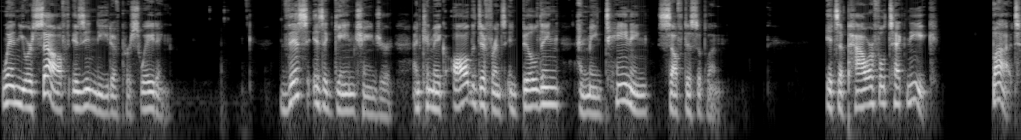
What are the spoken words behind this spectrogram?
when yourself is in need of persuading. This is a game changer and can make all the difference in building and maintaining self discipline. It's a powerful technique, but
